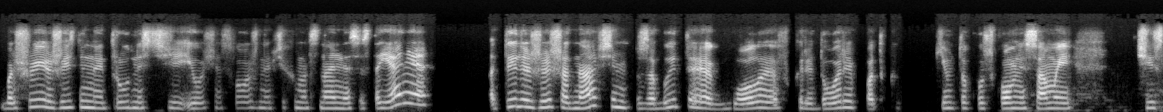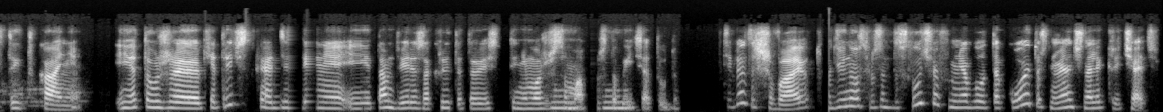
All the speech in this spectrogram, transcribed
большие жизненные трудности и очень сложное психоэмоциональное состояние, а ты лежишь одна, всеми позабытая, голая в коридоре под каким-то куском не самой чистой ткани. И это уже психиатрическое отделение, и там двери закрыты, то есть ты не можешь сама просто выйти оттуда. Тебя зашивают. В 90% случаев у меня было такое, то, что на меня начинали кричать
